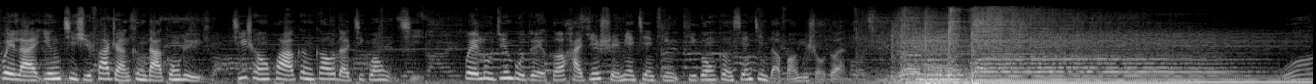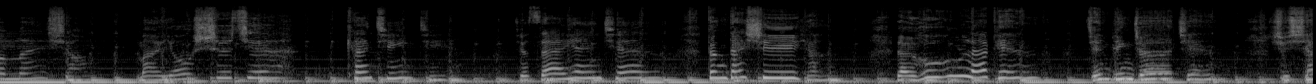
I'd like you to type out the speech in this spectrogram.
未来应继续发展更大功率、集成化更高的激光武器，为陆军部队和海军水面舰艇提供更先进的防御手段。我们想漫游世界，看奇迹就在眼前，等待夕阳染红了天，肩并着肩许下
